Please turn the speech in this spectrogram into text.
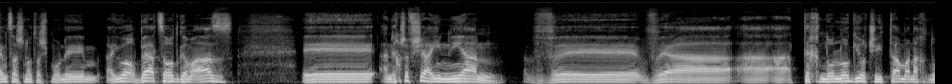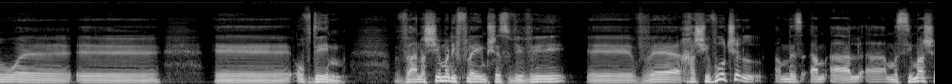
אמצע שנות ה-80, היו הרבה הצעות גם אז. אה, אני חושב שהעניין ו... והטכנולוגיות שאיתם אנחנו אה, אה, עובדים, והאנשים הנפלאים שסביבי, והחשיבות של המשימה ש...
